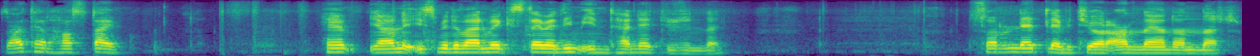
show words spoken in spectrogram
Zaten hastayım. Hem yani ismini vermek istemediğim internet yüzünden. Sonra netle bitiyor anlayan anlar.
